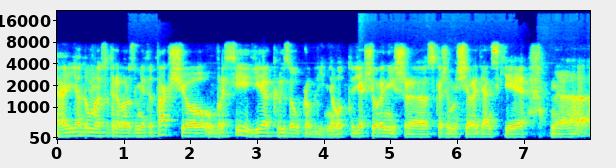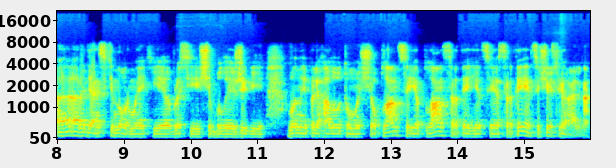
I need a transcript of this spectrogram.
Е, Я думаю, це треба розуміти так, що в Росії є криза управління. От якщо раніше, скажімо, ще радянські е, радянські норми, які в Росії ще були живі, вони полягали у тому, що план це є план, стратегія це є стратегія, це щось реальне.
